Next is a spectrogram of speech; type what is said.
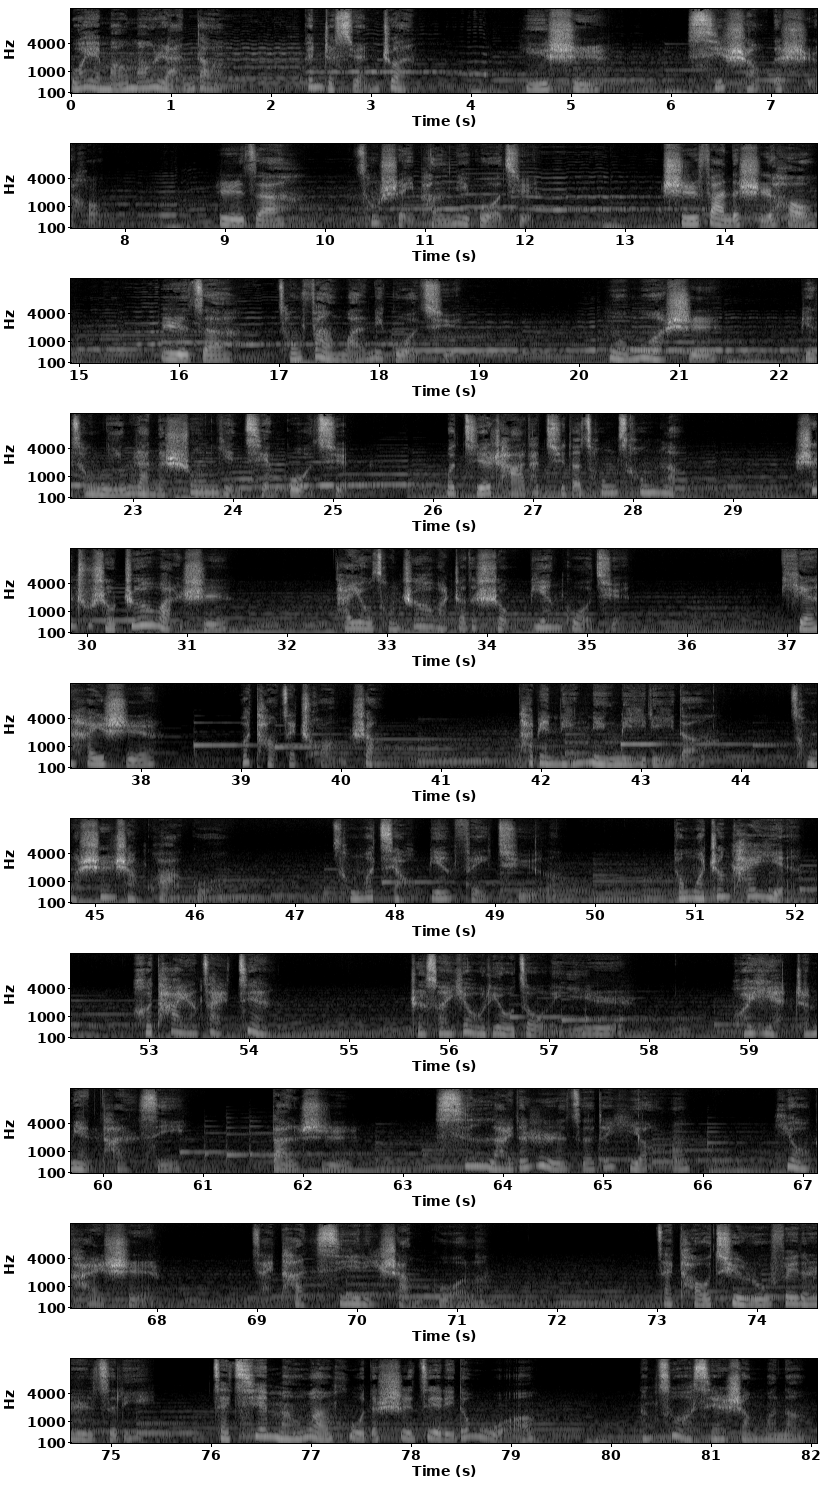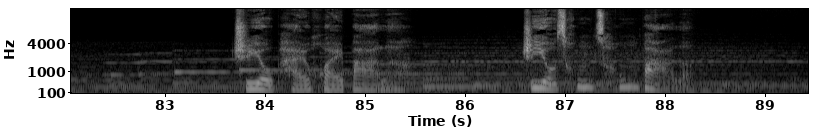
我也茫茫然的跟着旋转，于是洗手的时候，日子从水盆里过去；吃饭的时候，日子从饭碗里过去；默默时，便从凝然的双眼前过去。我觉察他去得匆匆了。伸出手遮挽时，他又从遮挽着的手边过去。天黑时，我躺在床上，他便伶伶俐俐的从我身上跨过，从我脚边飞去了。等我睁开眼，和太阳再见，这算又溜走了一日。我掩着面叹息，但是新来的日子的影又开始在叹息里闪过了。在逃去如飞的日子里，在千门万户的世界里的我，能做些什么呢？只有徘徊罢了，只有匆匆罢了。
